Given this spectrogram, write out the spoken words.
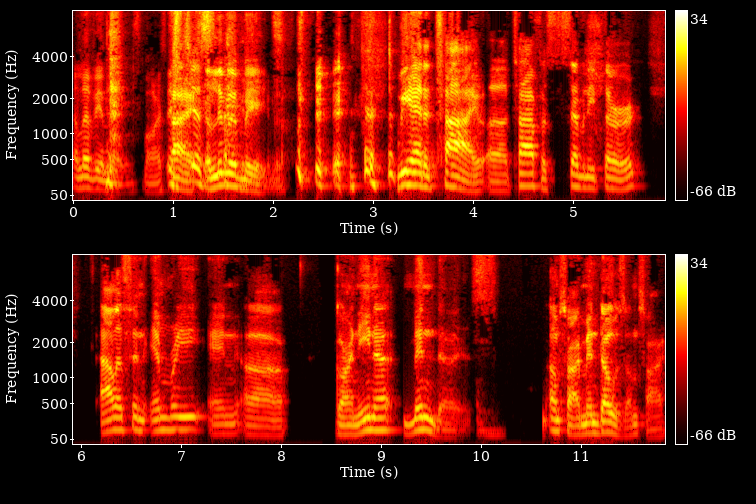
Olivia Means, Mars. It's All right, just Olivia Means. we had a tie, uh, tie for 73rd. Allison Emrey and uh, Gerina Mendez. I'm sorry, Mendoza. I'm sorry.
